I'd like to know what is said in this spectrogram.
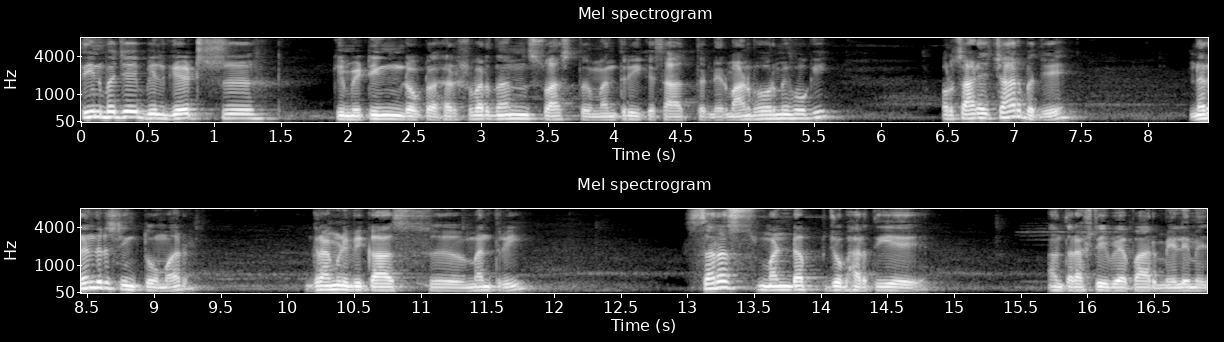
तीन बजे बिल गेट्स की मीटिंग डॉक्टर हर्षवर्धन, स्वास्थ्य मंत्री के साथ निर्माण भवन में होगी और साढ़े चार बजे नरेंद्र सिंह तोमर, ग्रामीण विकास मंत्री, सरस मंडप जो भारतीय अंतर्राष्ट्रीय व्यापार मेले में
